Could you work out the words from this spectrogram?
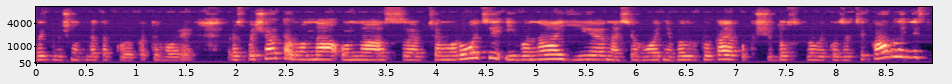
виключно для такої категорії. Розпочата вона у нас в цьому році, і вона є на сьогодні. Викликає поки що досить велику зацікавленість.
